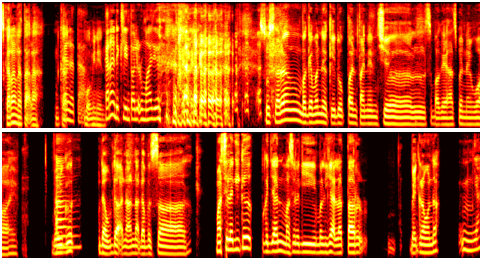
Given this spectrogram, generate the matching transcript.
Sekarang dah tak lah Kan Dekat dah tak Mukminin. Kadang ada clean toilet rumah je So sekarang bagaimana kehidupan financial sebagai husband and wife? Very good. Ah, Budak-budak anak-anak dah besar. Masih lagi ke pekerjaan masih lagi melihat latar background anda? mm, Ya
